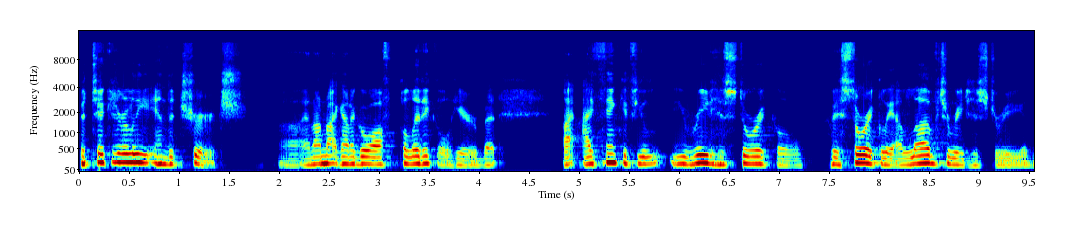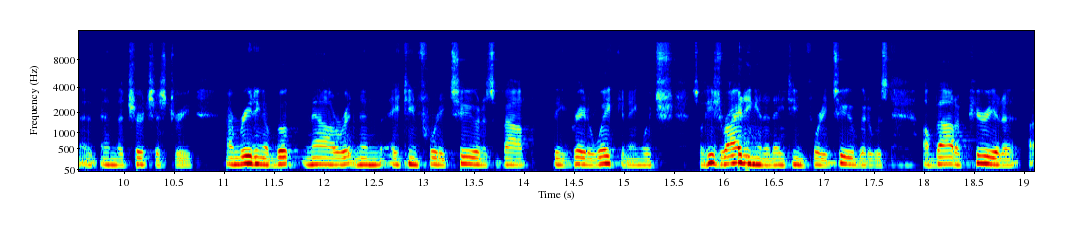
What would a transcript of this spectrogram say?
particularly in the church, uh, and I'm not going to go off political here, but I, I, think if you you read historical historically, I love to read history and the, church history. I'm reading a book now written in 1842, and it's about the Great Awakening, which so he's writing it in 1842, but it was about a period of, uh,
